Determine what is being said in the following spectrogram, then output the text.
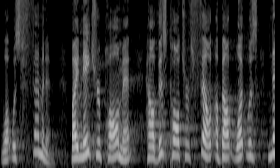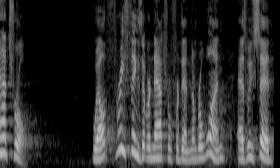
what was feminine. By nature, Paul meant how this culture felt about what was natural. Well, three things that were natural for them. Number one, as we've said,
